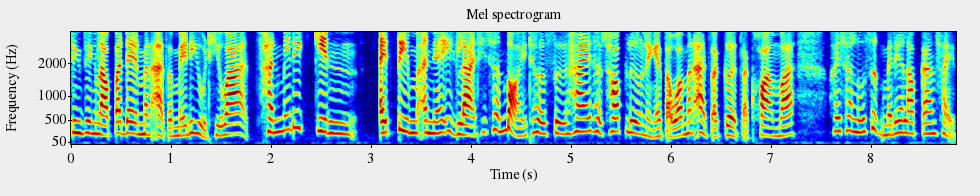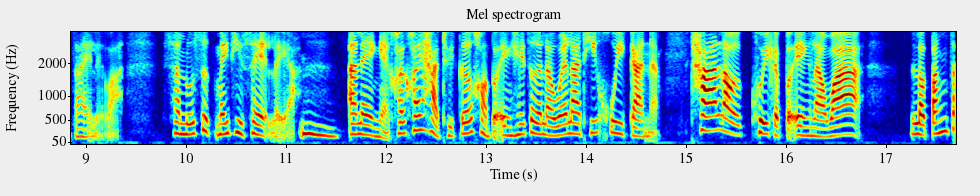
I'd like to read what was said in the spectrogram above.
จริง ๆ แล้วประเด็นมันอาจจะไม่ได้อยู่ที่ว่า ฉันไม่ได้กินไอติมอันเนี้ยอีกแล้วที่ฉันบอกให้เธอซื้อให้เธอชอบลืมอะไรเงี้ยแต่ว่ามันอาจจะเกิดจากความว่าเฮ้ยฉันรู้สึกไม่ได้รับการใส่ใจเลยว่ะฉันรู้สึกไม่พิเศษเลยอะอะไรอย่างเงี้ยค่อยๆหาทริกเกอร์ของตัวเองให้เจอแล้วเวลาที่คุยกันอะถ้าเราคุยกับตัวเองแล้วว่า เราตั้งใจ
